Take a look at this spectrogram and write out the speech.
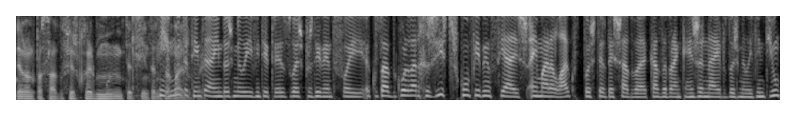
Ainda no ano passado fez correr muita tinta no Sim, muita foi? tinta. Em 2023, o ex-presidente foi acusado de guardar registros confidenciais em Mar-a-Lago, depois de ter deixado a Casa Branca em janeiro de 2021.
